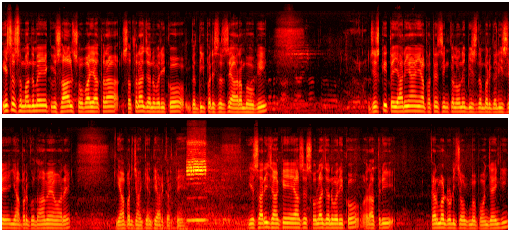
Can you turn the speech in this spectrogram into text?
इस संबंध में एक विशाल शोभा यात्रा 17 जनवरी को गद्दी परिसर से आरंभ होगी, जिसकी तैयारियाँ यहाँ फतेह सिंह कॉलोनी 20 नंबर गली से यहाँ पर गोदाम है हमारे, यहाँ पर झांकियाँ तैयार करते हैं। ये सारी झांकियाँ यहाँ से 16 जनवरी को रात्रि करमडोड़ी चौक में पहुँच जाएँगी।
